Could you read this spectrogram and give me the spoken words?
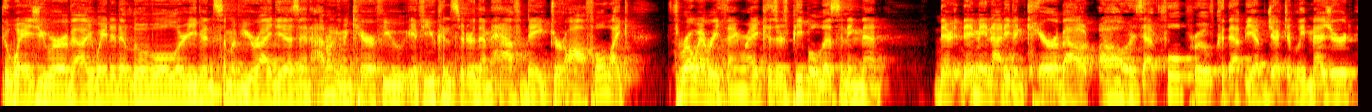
the ways you were evaluated at Louisville, or even some of your ideas? And I don't even care if you if you consider them half baked or awful. Like throw everything right because there's people listening that they may not even care about, oh, is that foolproof? Could that be objectively measured?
